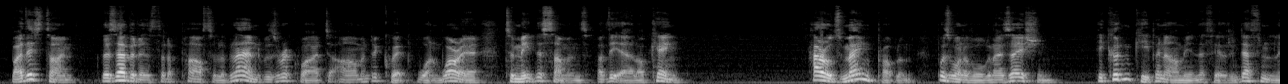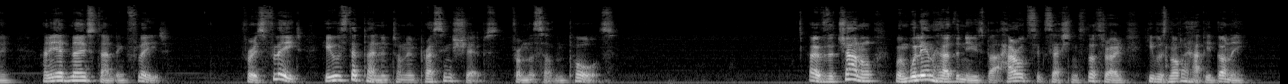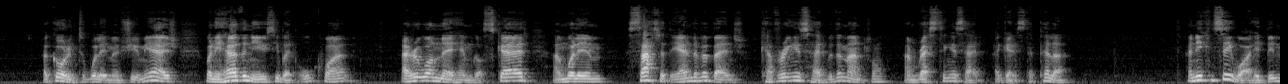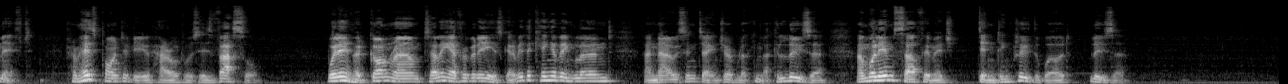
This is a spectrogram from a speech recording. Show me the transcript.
By this time, there's evidence that a parcel of land was required to arm and equip one warrior to meet the summons of the Earl or King. Harold's main problem was one of organisation. He couldn't keep an army in the field indefinitely, and he had no standing fleet. For his fleet, he was dependent on impressing ships from the southern ports. Over the Channel, when William heard the news about Harold's succession to the throne, he was not a happy bunny. According to William of Jumièges, when he heard the news, he went all quiet Everyone near him got scared, and William sat at the end of a bench, covering his head with a mantle and resting his head against a pillar. And you can see why he'd be miffed. From his point of view, Harold was his vassal. William had gone round telling everybody he's going to be the King of England, and now he's in danger of looking like a loser, and William's self image didn't include the word loser.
